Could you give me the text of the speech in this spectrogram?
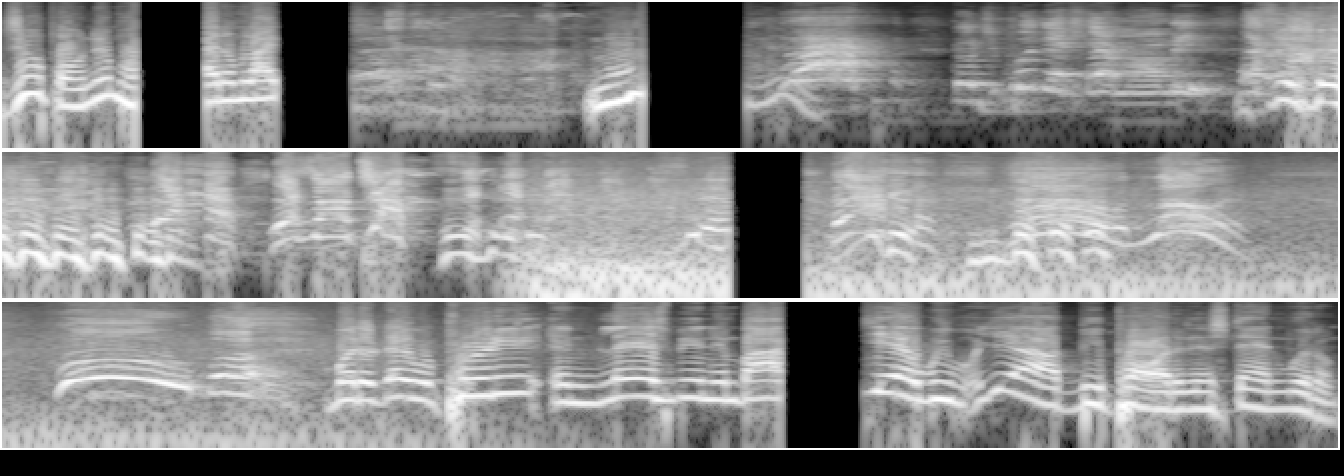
Jump on them, hide them like. Don't you put that camera on me? That's all Charles. oh Lord. Woo boy. But if they were pretty and lesbian and bi, yeah, we yeah, I'd be part of it and stand with them.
